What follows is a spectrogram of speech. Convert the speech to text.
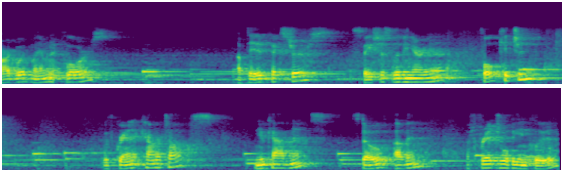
hardwood laminate floors, updated fixtures, spacious living area, full kitchen with granite countertops, new cabinets, stove, oven, a fridge will be included.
